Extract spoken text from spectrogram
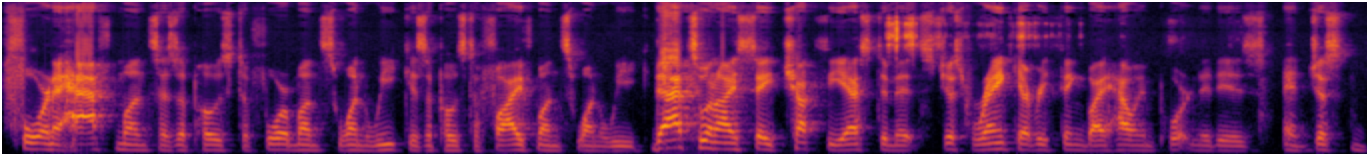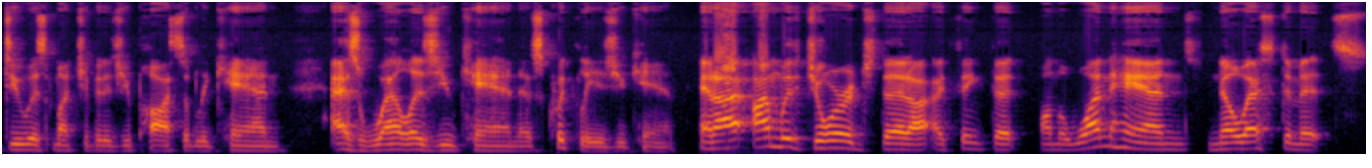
four and a half months as opposed to four months one week as opposed to five months one week. That's when I say chuck the estimates, just rank everything by how important it is, and just do as much of it as you possibly can, as well as you can, as quickly as you can. And I, am with George that I think that on the one hand, no estimates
